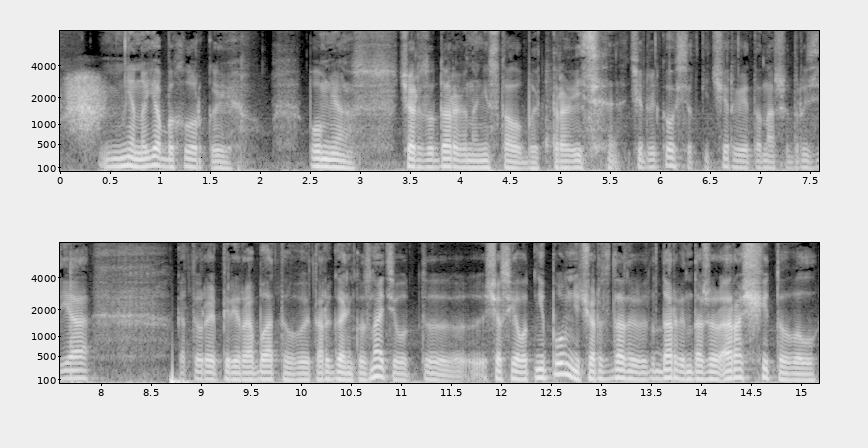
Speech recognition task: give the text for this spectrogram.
Не, ну я бы хлоркой, помня Чарльза Дарвина, не стал бы травить червяков. Все-таки черви это наши друзья которые перерабатывают органику. Знаете, вот э, сейчас я вот не помню, Чарльз Дарвин даже рассчитывал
